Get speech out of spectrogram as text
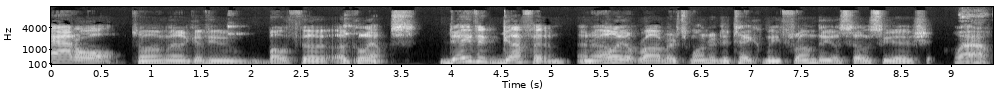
at all. So I'm going to give you both a, a glimpse. David Geffen and Elliot Roberts wanted to take me from the association. Wow.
